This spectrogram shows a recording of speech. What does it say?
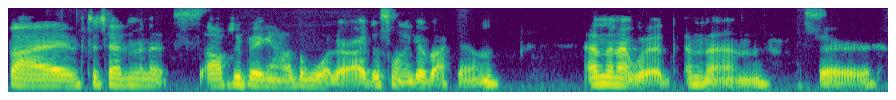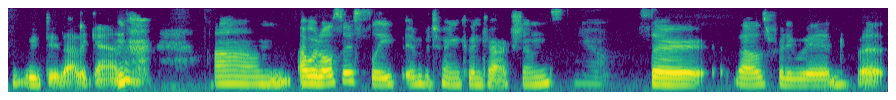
five to ten minutes after being out of the water, I just want to go back in, and then I would, and then so we'd do that again. Um, I would also sleep in between contractions, yeah. so that was pretty weird. But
